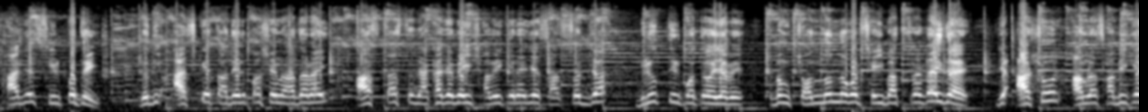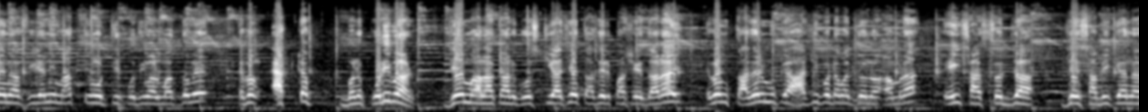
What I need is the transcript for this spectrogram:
সাজের শিল্পতেই। যদি আজকে তাদের পাশে না দাঁড়াই আস্তে আস্তে দেখা যাবে এই সাবেকেনে যে সাজসজ্জা বিলুপ্তির পথে হয়ে যাবে এবং চন্দননগর সেই বার্তাটাই দেয় যে আসুন আমরা সাবিকে না ফিরানি মাতৃমূর্তির প্রতিমার মাধ্যমে এবং একটা মানে পরিবার যে মালাকার গোষ্ঠী আছে তাদের পাশে দাঁড়ায় এবং তাদের মুখে হাসি ফোটাবার জন্য আমরা এই সাজসজ্জা যে সাবিকানা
